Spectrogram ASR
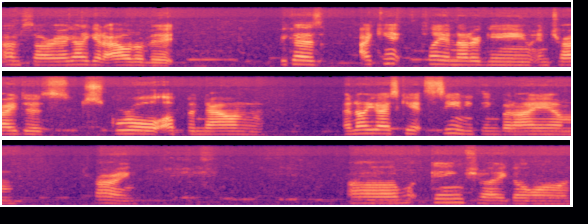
I'm sorry, I gotta get out of it. Because I can't play another game and try to s- scroll up and down. I know you guys can't see anything, but I am trying. Uh, what game should I go on?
